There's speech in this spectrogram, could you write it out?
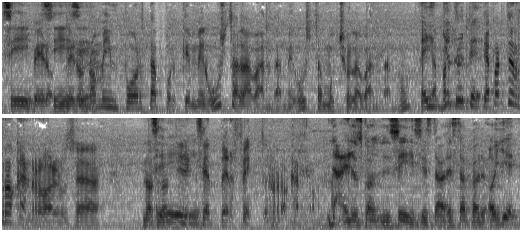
Sí, pero, sí, pero sí. no me importa porque me gusta la banda, me gusta mucho la banda, ¿no? Y, aparte, creo que- y aparte es rock and roll, o sea, no, Sí. no tiene que ser perfecto el rock and roll. Nah, con- sí, sí, está, está padre. Oye,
